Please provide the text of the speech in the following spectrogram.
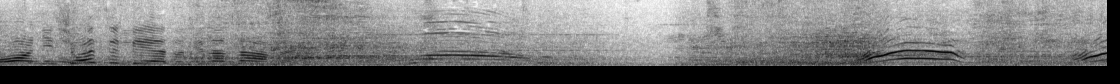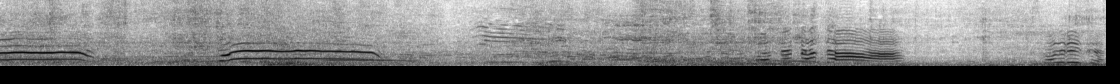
О, ничего себе, тут динозавры. А! А! Вот это да! Смотрите.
